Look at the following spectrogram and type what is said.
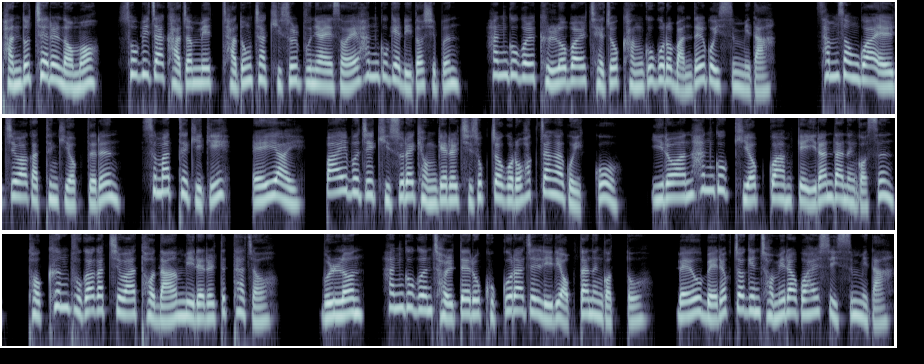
반도체를 넘어 소비자 가전 및 자동차 기술 분야에서의 한국의 리더십은 한국을 글로벌 제조 강국으로 만들고 있습니다. 삼성과 LG와 같은 기업들은 스마트 기기, AI, 5G 기술의 경계를 지속적으로 확장하고 있고 이러한 한국 기업과 함께 일한다는 것은 더 큰 부가가치와 더 나은 미래를 뜻하죠. 물론 한국은 절대로 고꾸라질 일이 없다는 것도 매우 매력적인 점이라고 할 수 있습니다.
